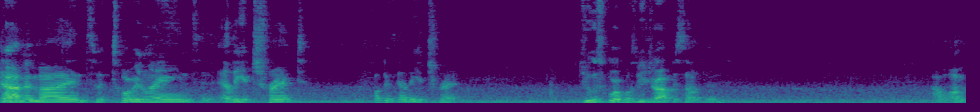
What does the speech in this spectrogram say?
Diamond Mines with Tory Lanez and Elliott Trent. Who the fuck is Elliott Trent? Juice WRLD supposed to be dropping something. I, I'm-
